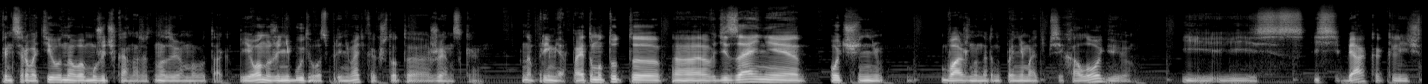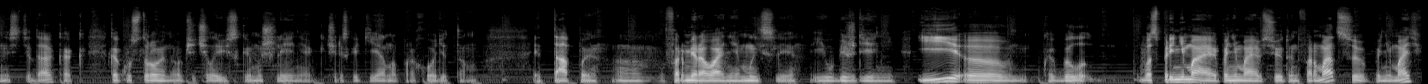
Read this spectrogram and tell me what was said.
консервативного мужичка, наз- назовем его так. И он уже не будет его воспринимать как что-то женское. Например. Поэтому тут э, э, в дизайне очень важно, наверное, понимать психологию и, и, и себя как личности, да, как, как устроено вообще человеческое мышление, через какие оно проходит там этапы э, формирования мысли и убеждений. И э, как бы воспринимая, понимая всю эту информацию, понимать,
